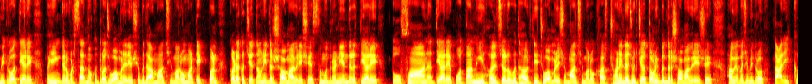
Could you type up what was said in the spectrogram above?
મિત્રો, અત્યારે ભયંકર વરસાદનો ખતરો જોવા મળી રહ્યો છે. બધા માછીમારો માટે પણ કડક ચેતવણી દર્શાવવામાં આવી રહી છે. સમુદ્રની અંદર અત્યારે તોફાન અત્યારે પોતાની હલચલ વધારતી જોવા મળી છે. માછીમારો ખાસ જાણી લેજો. ચેતવણી પણ દર્શાવવામાં આવી રહી છે. હવે પછી મિત્રો, તારીખ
